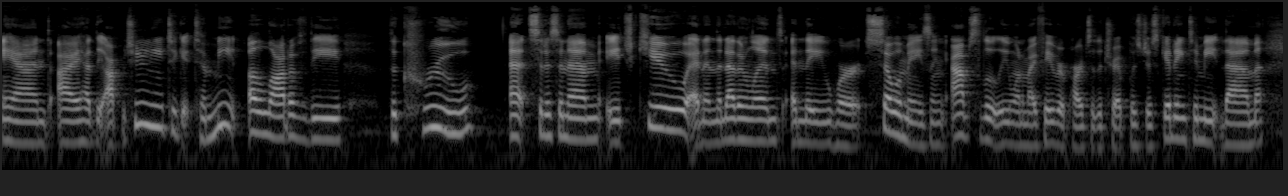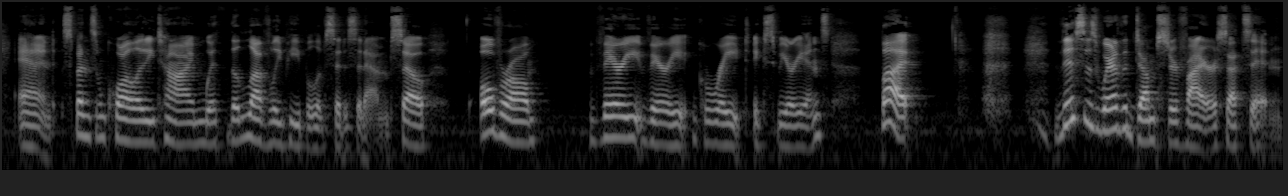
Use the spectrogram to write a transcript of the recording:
and I had the opportunity to get to meet a lot of the the crew at Citizen M HQ and in the Netherlands, and they were so amazing. Absolutely, one of my favorite parts of the trip was just getting to meet them and spend some quality time with the lovely people of Citizen M. So, overall, very, very great experience. But this is where the dumpster fire sets in.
